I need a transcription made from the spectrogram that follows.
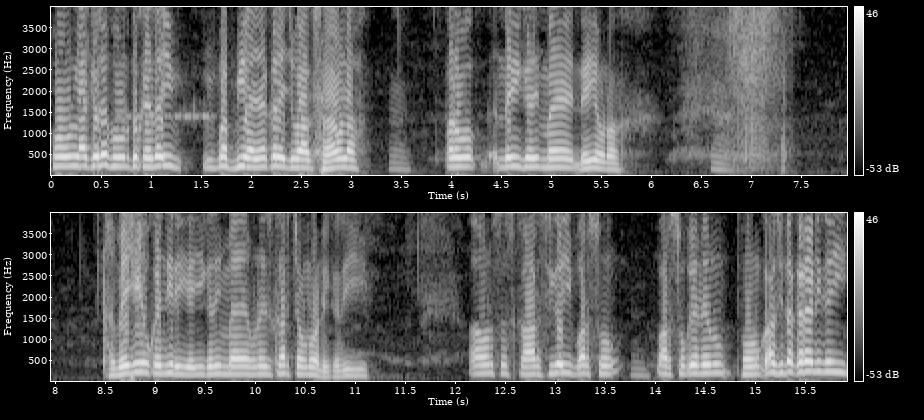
ਫੋਨ ਲਾ ਕੇ ਉਹਦੇ ਫੋਨ ਤੋਂ ਕਹਿੰਦਾ ਜੀ ਵੀ ਭਾਬੀ ਆ ਜਾ ਘਰੇ ਜਵਾਕ ਸਾਂਭ ਲਾ। ਪਰ ਉਹ ਨਹੀਂ ਕਹਿੰਦੀ ਮੈਂ ਨਹੀਂ ਆਉਣਾ। ਹਮੇਸ਼ਾ ਹੀ ਉਹ ਕਹਿੰਦੀ ਰਹੀ ਹੈ ਜੀ ਕਹਿੰਦੀ ਮੈਂ ਹੁਣ ਇਸ ਘਰ ਚ ਆਉਣਾ ਨਹੀਂ ਕਹਿੰਦੀ ਜੀ। ਆ ਹੁਣ ਸੰਸਕਾਰ ਸੀਗਾ ਜੀ ਪਰਸੋਂ ਪਰਸੋਂ ਕਿਸੇ ਨੇ ਉਹਨੂੰ ਫੋਨ ਕਰ ਅਸੀਂ ਤਾਂ ਕਰਿਆ ਨਹੀਂ ਗਈ।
